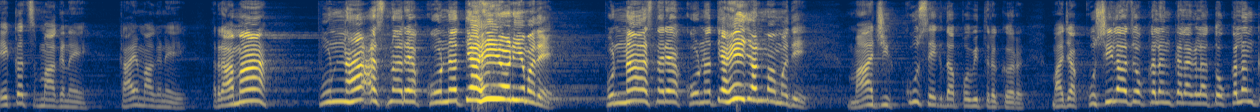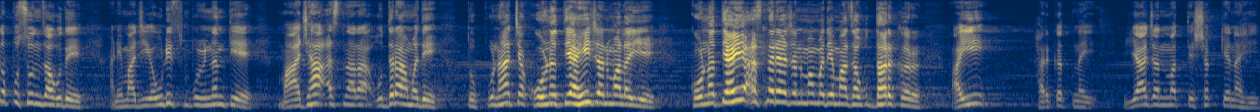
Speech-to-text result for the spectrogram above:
एकच मागणं आहे. काय मागणं आहे? रामा पुन्हा असणाऱ्या कोणत्याही योनीमध्ये पुन्हा असणाऱ्या कोणत्याही जन्मामध्ये माझी कुस एकदा पवित्र कर. माझ्या कुशीला जो कलंक लागला तो कलंक पुसून जाऊ दे. आणि माझी एवढीच विनंती आहे माझ्या असणारा उदरामध्ये तो पुन्हाच्या कोणत्याही जन्माला ये. कोणत्याही असणाऱ्या जन्मामध्ये माझा उद्धार कर. आई हरकत नाही. या जन्मात ते शक्य नाही.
